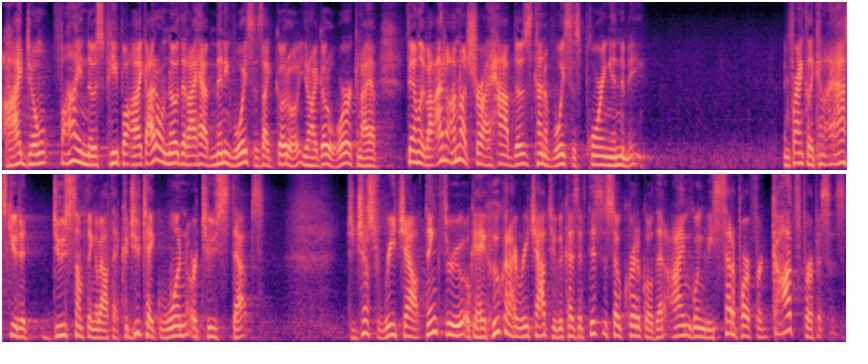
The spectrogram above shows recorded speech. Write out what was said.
I don't find those people, like, I don't know that I have many voices. I go to, you know, I go to work and I have family, but I'm not sure I have those kind of voices pouring into me. And frankly, can I ask you to do something about that? Could you take one or two steps? to just reach out, think through, okay, who could I reach out to? Because if this is so critical that I'm going to be set apart for God's purposes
